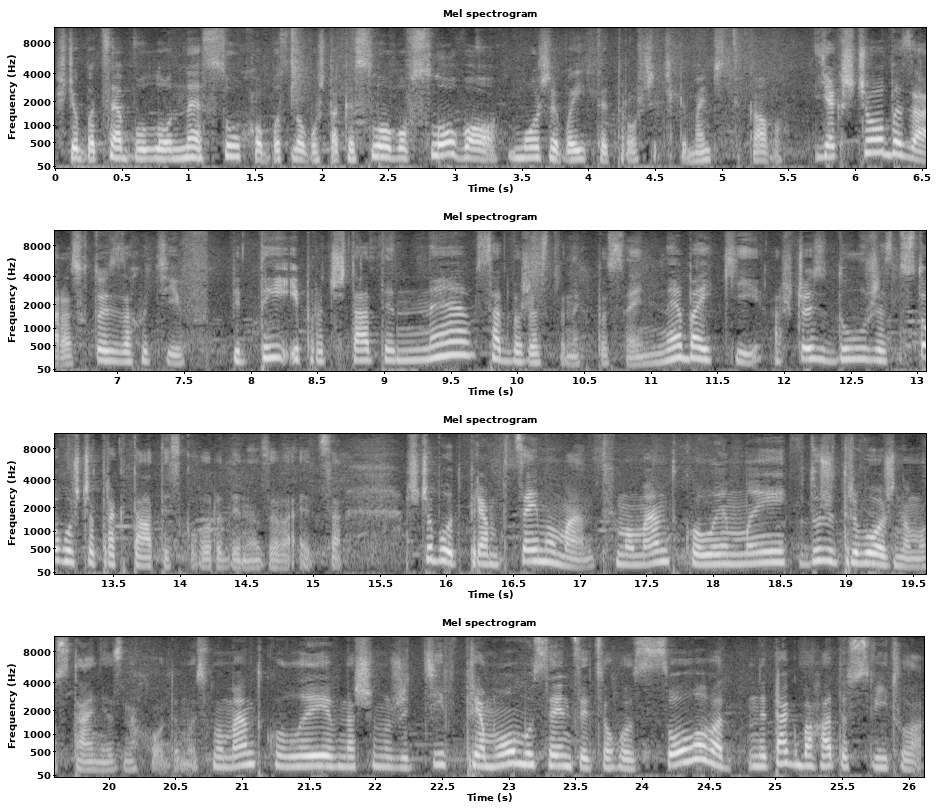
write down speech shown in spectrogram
щоб це було не сухо, бо знову ж таки слово в слово може вийти трошечки менш цікаво. Якщо би зараз хтось захотів піти і прочитати не сад божественних пісень, не байки, а щось дуже з того, що трактати сковороди називається. Щоб от прямо в цей момент, в момент, коли ми в дуже тривожному стані знаходимося, в момент, коли в нашому житті в прямому сенсі цього слова не так багато світла,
